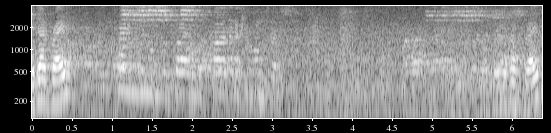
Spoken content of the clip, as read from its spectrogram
এটার প্রাইস প্রাইস ধরুন প্রায় ছয় হাজার একশো পঞ্চাশ তারপরে এটার প্রাইস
